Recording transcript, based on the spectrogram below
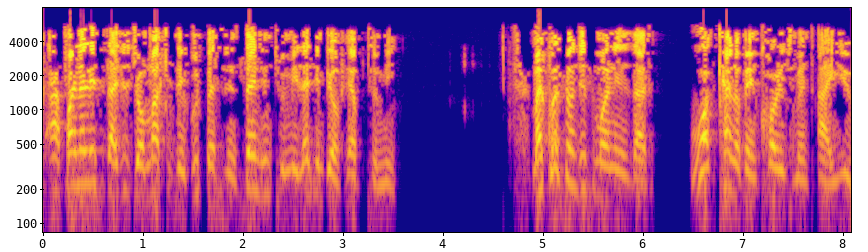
I finally this John Mark is a good person. Send him to me. Let him be of help to me. My question this morning is that what kind of encouragement are you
